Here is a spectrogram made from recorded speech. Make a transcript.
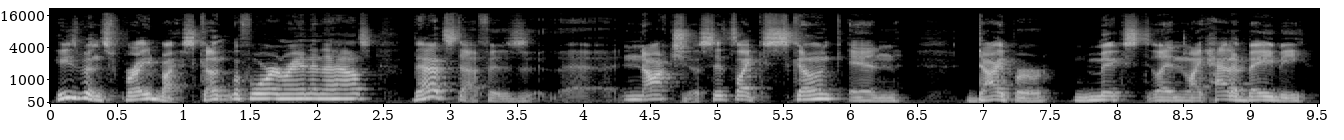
He's been sprayed by skunk before and ran in the house. That stuff is uh, noxious. It's like skunk and diaper mixed and like had a baby,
